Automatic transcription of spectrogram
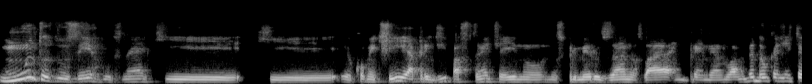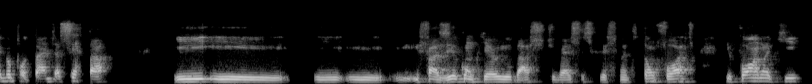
muitos dos erros né, que, que eu cometi e aprendi bastante aí no, nos primeiros anos lá empreendendo lá no Beduca, a gente teve a oportunidade de acertar e, e, e, e fazer com que eu e o Dash tivesse esse crescimento tão forte, de forma que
